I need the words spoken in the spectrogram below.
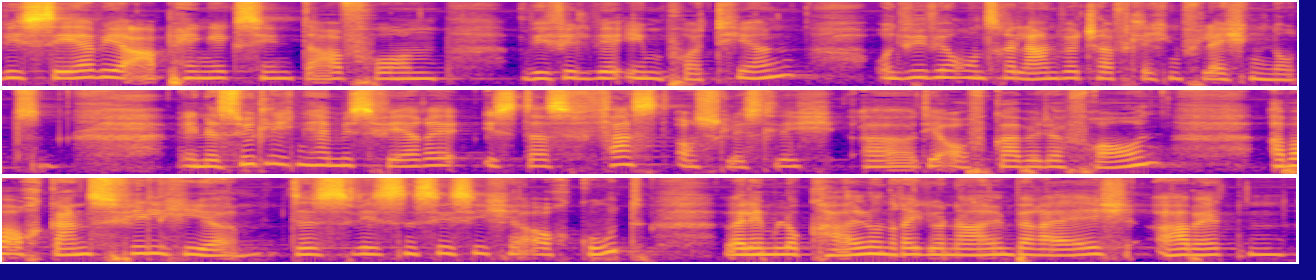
wie sehr wir abhängig sind davon, wie viel wir importieren und wie wir unsere landwirtschaftlichen Flächen nutzen. In der südlichen Hemisphäre ist das fast ausschließlich äh, die Aufgabe der Frauen, aber auch ganz viel hier. Das wissen Sie sicher auch gut, weil im lokalen und regionalen Bereich arbeiten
